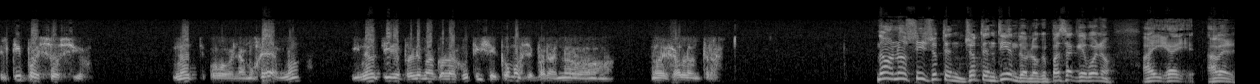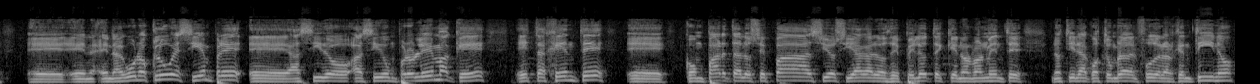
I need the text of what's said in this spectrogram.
El tipo es socio, no, o la mujer, ¿no? Y no tiene problema con la justicia. ¿Cómo hace para no, no dejarlo entrar? No, no, sí, yo te, yo te entiendo. Lo que pasa que, bueno, hay, hay a ver, eh, en, en, algunos clubes siempre eh, ha, sido, ha sido un problema que esta gente eh, comparta los espacios y haga los despelotes que normalmente nos tiene acostumbrado el fútbol argentino.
